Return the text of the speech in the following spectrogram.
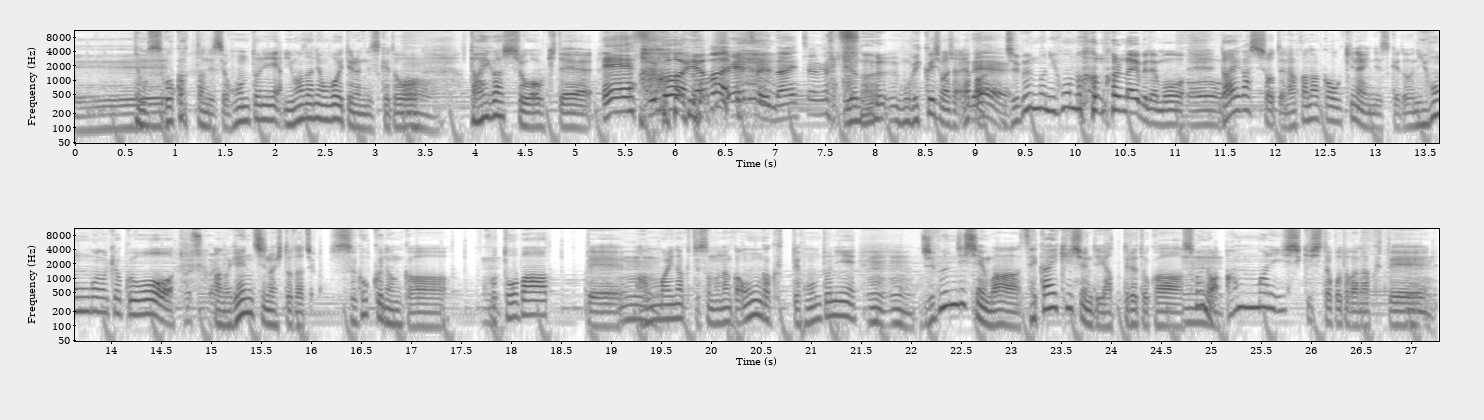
でもすごかったんですよ。本当にいまだに覚えてるんですけど、うん、大合唱が起きてえー、すごい。やばい。えそれ泣いちゃうやつ。いやもうびっくりしました。やっぱ、ね、自分の日本のワンマンライブでも大合唱ってなかなか起きないんですけど日本語の曲をあの現地の人たちすごくなんか言葉ってあんまりなくて、そのなんか音楽って本当に自分自身は世界基準でやってるとか、そういうのはあんまり意識したことがなくて、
